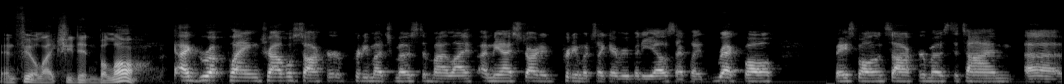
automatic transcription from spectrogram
and feel like she didn't belong. I grew up playing travel soccer pretty much most of my life. I mean, I started pretty much like everybody else. I played rec ball, baseball, and soccer most of the time. Uh,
